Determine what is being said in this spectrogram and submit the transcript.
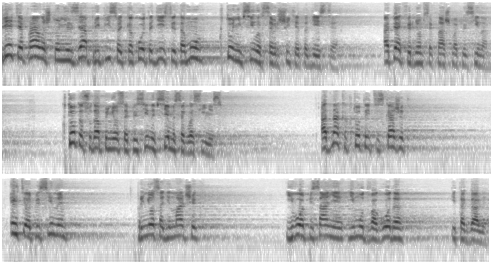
Третье правило, что нельзя приписывать какое-то действие тому, кто не в силах совершить это действие. Опять вернемся к нашим апельсинам. Кто-то сюда принес апельсины, все мы согласились. Однако кто-то эти скажет, эти апельсины принес один мальчик, его описание, ему два года и так далее.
